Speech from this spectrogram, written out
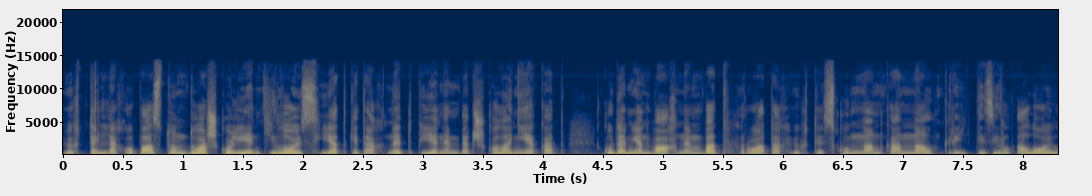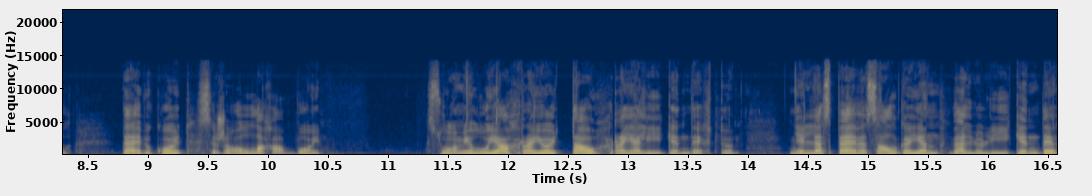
Yhtellä opastundua skolien tilois jatketaan net pienemmät skolaniekat, kudamien vahnembat ruota yhteiskunnan kannal kriittisillä aloilla. Päivykoit se jo olla havoi. Suomi luja rajoittaa rajaliikendehty. Neljäs päiväs alkaen vällyliikende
